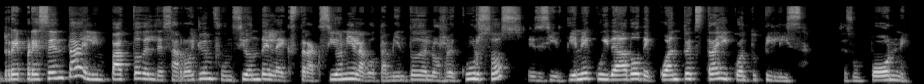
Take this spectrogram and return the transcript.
Representa el impacto del desarrollo en función de la extracción y el agotamiento de los recursos, es decir, tiene cuidado de cuánto extrae y cuánto utiliza, se supone.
